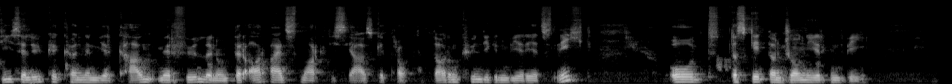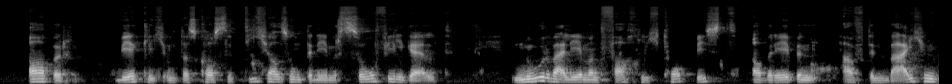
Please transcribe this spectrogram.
diese Lücke können wir kaum mehr füllen und der Arbeitsmarkt ist ja ausgetrocknet. Darum kündigen wir jetzt nicht und das geht dann schon irgendwie. Aber wirklich, und das kostet dich als Unternehmer so viel Geld, nur weil jemand fachlich top ist, aber eben auf den weichen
